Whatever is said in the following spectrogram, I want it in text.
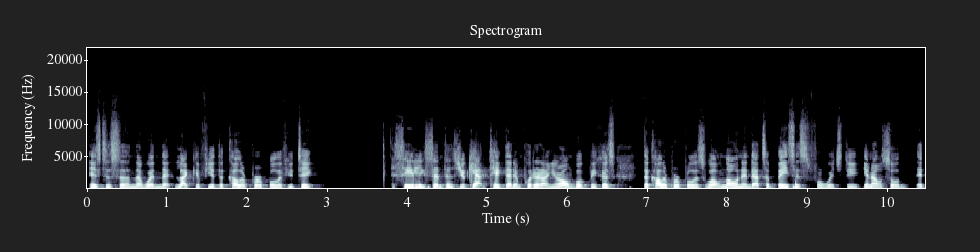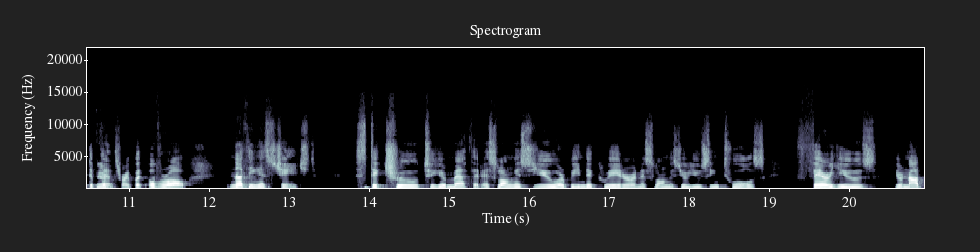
instances in that when that, like if you're the color purple, if you take Celie's sentence, you can't take that and put it on your own book because the color purple is well known and that's a basis for which the, you know, so it depends, yeah. right? But overall, nothing has changed stick true to your method. As long as you are being the creator and as long as you're using tools, fair use, you're not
